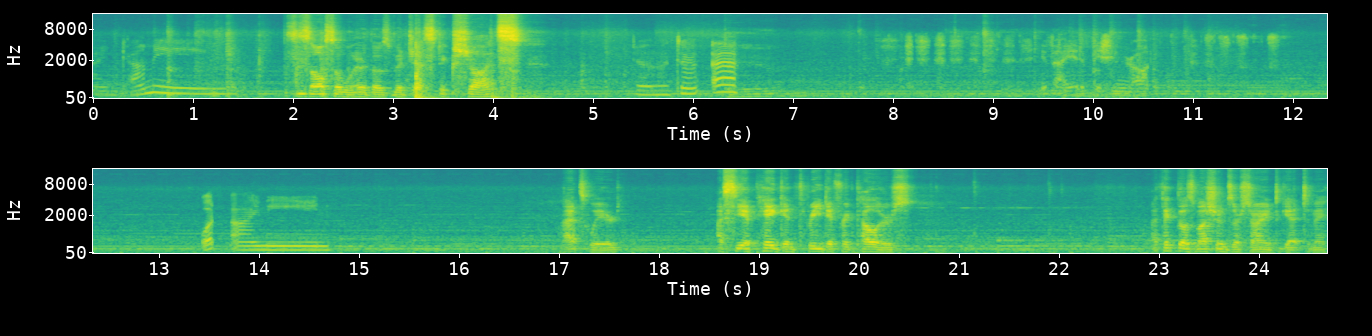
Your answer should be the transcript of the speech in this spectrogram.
I'm coming. This is also one of those majestic shots. Dun, dun, ah. If I had a fishing rod. what? I mean... That's weird. I see a pig in three different colors. I think those mushrooms are starting to get to me.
